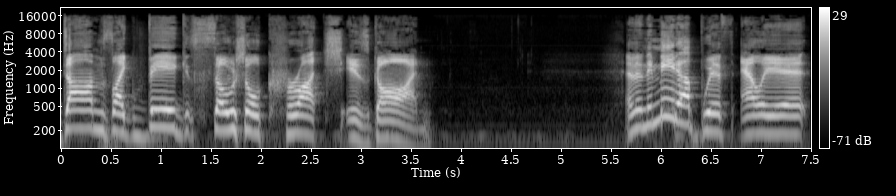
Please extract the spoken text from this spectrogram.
Dom's like big social crutch is gone. And then they meet up with Elliot,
